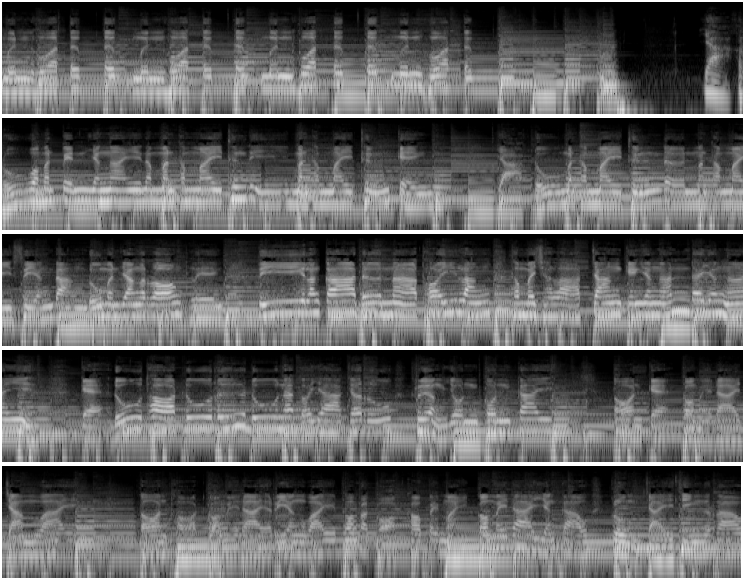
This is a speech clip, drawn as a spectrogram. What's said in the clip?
มึนหัวตึบตึบมึนหัวตึบตึบมึนหัวตึบตึบมึนหัวตึบ อยากรู้ว่ามันเป็นยังไงนะมันทำไมถึงดี มันทำไมถึงเก่ง อยากดูมันทำไมถึงเดินมันทำไมเสียงดัง ดูมันยังร้องเพลง ตีลังกาเดินหน้าถอยหลังทำไมฉลาดจังเก่งอย่างนั้นได้ยังไง แกะดูทอดดูหรือดูนะก็อยากจะรู้เครื่องยนต์กลไก ตอนแกะก็ไม่ได้จำไว้ ตอนถอดก็ไม่ได้เรียงไว้ พอประกอบเข้าไปใหม่ก็ไม่ได้อย่างเก่ากลุ่มใจจริงเรา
